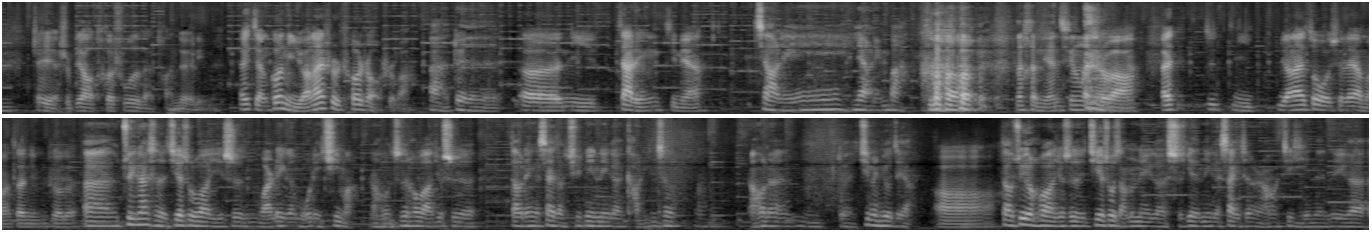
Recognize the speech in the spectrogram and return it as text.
嗯，这也是比较特殊的在团队里面。哎，蒋哥，你原来是车手是吧？啊，对对对，呃，你驾龄几年驾龄两零吧，那很年轻了，是吧？？哎，这你原来做过训练吗？在你们车队？呃，最开始接触的话也是玩那个模拟器嘛，然后之后啊就是到那个赛场去练那个卡丁车，嗯，然后呢，嗯，对，基本就这样。啊，到最后的话就是接受咱们那个实际的那个赛车，然后进行的那个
